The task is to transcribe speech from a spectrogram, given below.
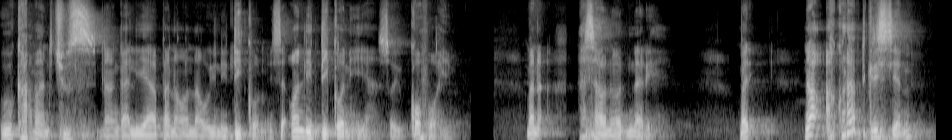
will come and choose. Naangalia hapa naona huyu ni deacon. It's only deacon here, so you go for him. Maana that's an ordinary. But now a corrupt Christian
